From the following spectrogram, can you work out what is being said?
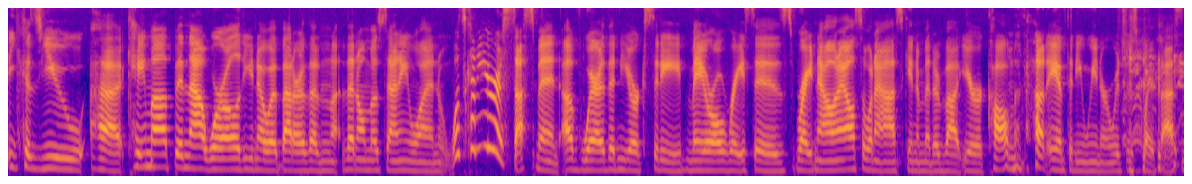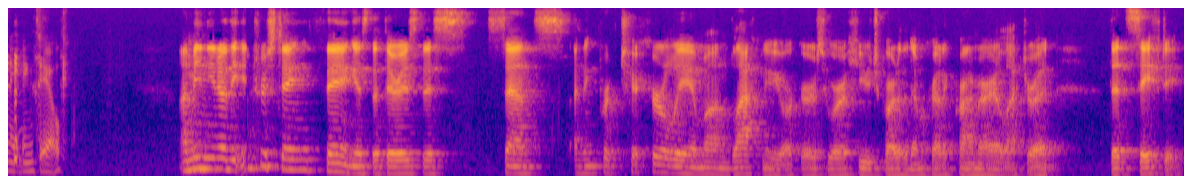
because you uh, came up in that world, you know it better than than almost anyone. What's kind of your assessment of where the New York City mayoral race is right now? And I also want to ask you in a minute about your column about Anthony Weiner, which is quite fascinating too. I mean, you know, the interesting thing is that there is this sense, I think, particularly among Black New Yorkers, who are a huge part of the Democratic primary electorate, that safety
